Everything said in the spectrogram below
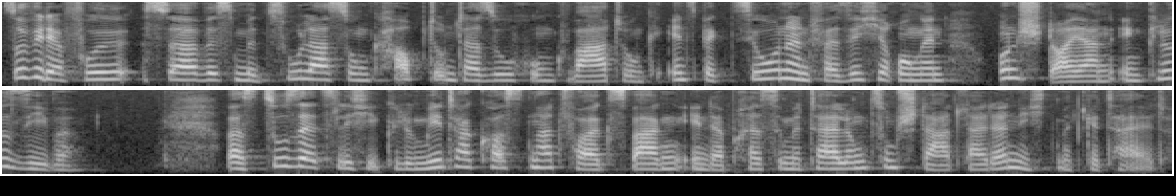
sowie der Full-Service mit Zulassung, Hauptuntersuchung, Wartung, Inspektionen, Versicherungen und Steuern inklusive. Was zusätzliche Kilometer kosten, hat Volkswagen in der Pressemitteilung zum Start leider nicht mitgeteilt.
